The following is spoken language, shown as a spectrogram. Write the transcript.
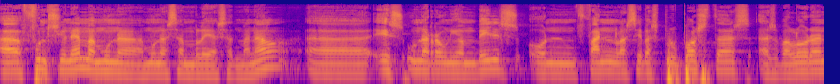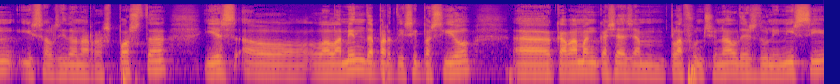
Uh, funcionem amb una, amb una assemblea setmanal, uh, és una reunió amb ells on fan les seves propostes, es valoren i se'ls dona resposta i és l'element de participació uh, que vam encaixar ja en pla funcional des d'un inici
